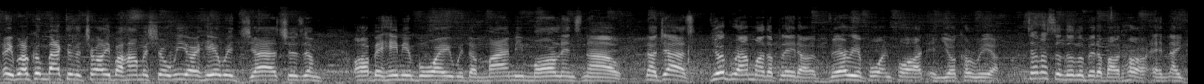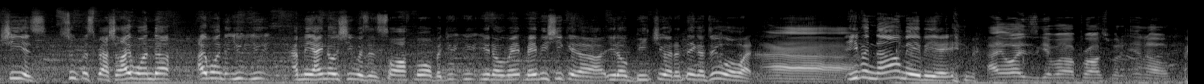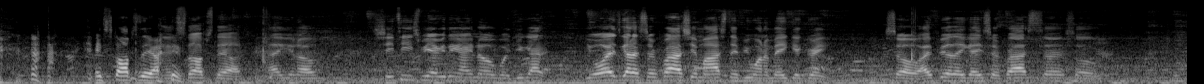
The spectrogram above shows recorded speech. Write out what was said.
Hey, welcome back to the Charlie Bahama Show. We are here with Jazz Chisholm, our Bahamian boy with the Miami Marlins now. Now, Jazz, your grandmother played a very important part in your career. Tell us a little bit about her, and like she is super special. I wonder, I wonder, you, you. I mean, I know she was in softball, but you, you, you know, maybe she could, uh, you know, beat you at a thing or two or what? Ah. Even now, maybe I always give her a props, but you know, it stops there. it stops there. Like, you know, she teach me everything I know, but you got, you always gotta surpass your master if you want to make it great. So I feel like I surpassed her. So,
